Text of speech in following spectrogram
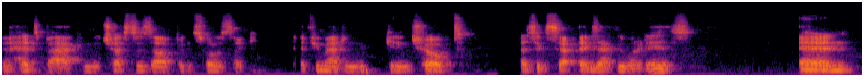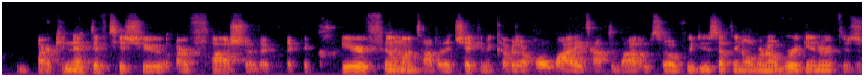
the head's back and the chest is up. And so it's like, if you imagine getting choked, that's exa- exactly what it is. And our connective tissue, our fascia, the, like the clear film on top of the chicken, it covers our whole body top to bottom. So if we do something over and over again, or if there's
